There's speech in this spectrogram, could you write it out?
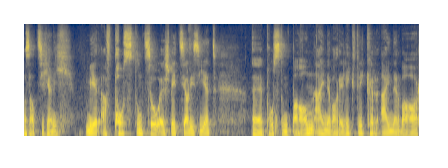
also hat sich eigentlich mehr auf Post und so äh, spezialisiert. Äh, Post und Bahn. Einer war Elektriker, einer war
